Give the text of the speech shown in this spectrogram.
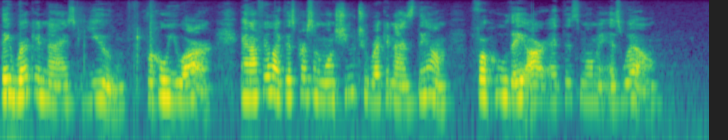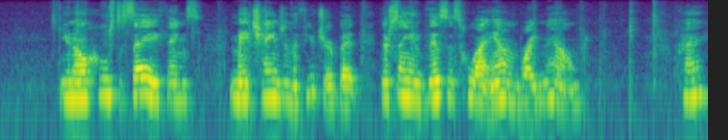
They recognize you for who you are. And I feel like this person wants you to recognize them for who they are at this moment as well. You know, who's to say things may change in the future, but they're saying this is who I am right now. Okay?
